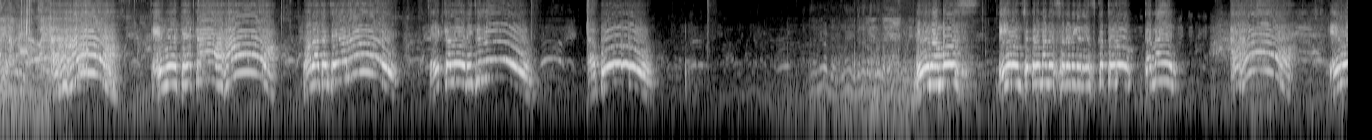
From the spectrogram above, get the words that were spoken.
ఆహా! పోరాటం చేయాలి కేకలు నిజులు అబ్బో బీరం భీరం బీరం సుబ్రహ్మణ్యేశ్వర రెడ్డి గారు ఎస్కొత్తూరు కమాన్ ఆహా కేవో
